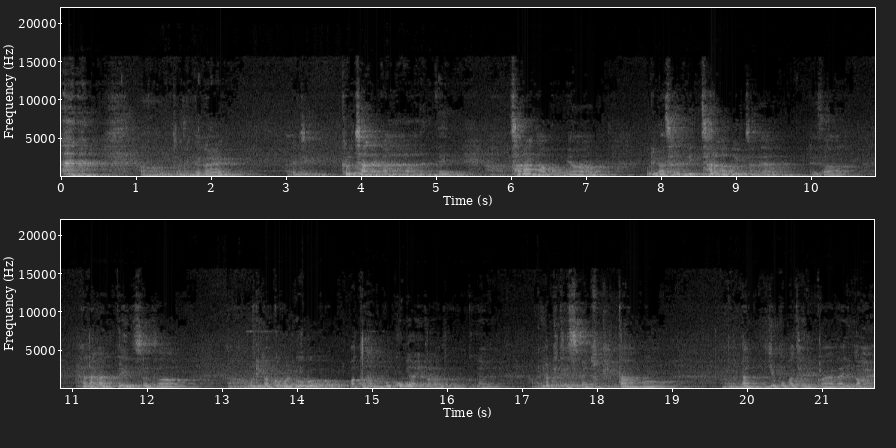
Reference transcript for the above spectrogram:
어, 저 생각을 왠지 그렇지 않을까 하는데 어, 살아가 보면 우리가 살고 있- 살아가고 있잖아요. 그래서 살아가는 데 있어서 어, 우리가 꿈을 꾸고 어떤 뭐 꿈이 아니더라도 그냥 어, 이렇게 됐으면 좋겠다. 뭐 어, 난 이게 뭐가 될 거야, 나 이거 할,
